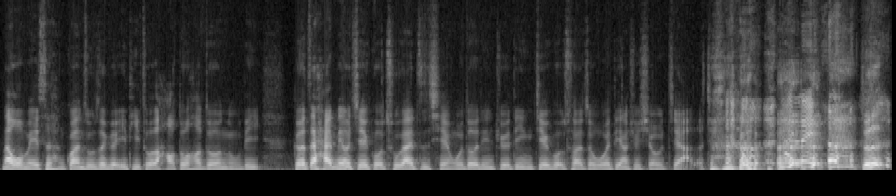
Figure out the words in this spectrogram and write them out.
那我们也是很关注这个议题，做了好多好多的努力。可是，在还没有结果出来之前，我都已经决定结果出来之后，我一定要去休假了。就是 太累了。就是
